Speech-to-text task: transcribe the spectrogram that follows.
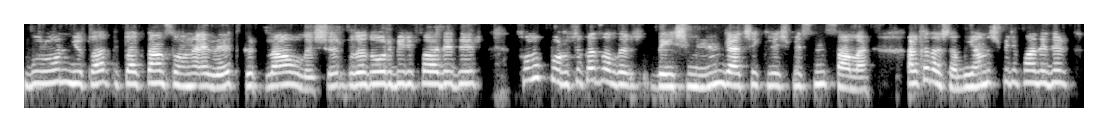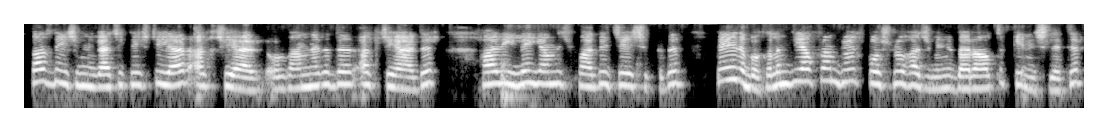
Burun yutak, yutaktan sonra evet gırtlağa ulaşır. Bu da doğru bir ifadedir. Soluk borusu gaz alır değişiminin gerçekleşmesini sağlar. Arkadaşlar bu yanlış bir ifadedir. Gaz değişiminin gerçekleştiği yer akciğer organlarıdır, akciğerdir. Haliyle yanlış ifade C şıkkıdır. D'ye de bakalım. Diyafram göğüs boşluğu hacmini daraltıp genişletir.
